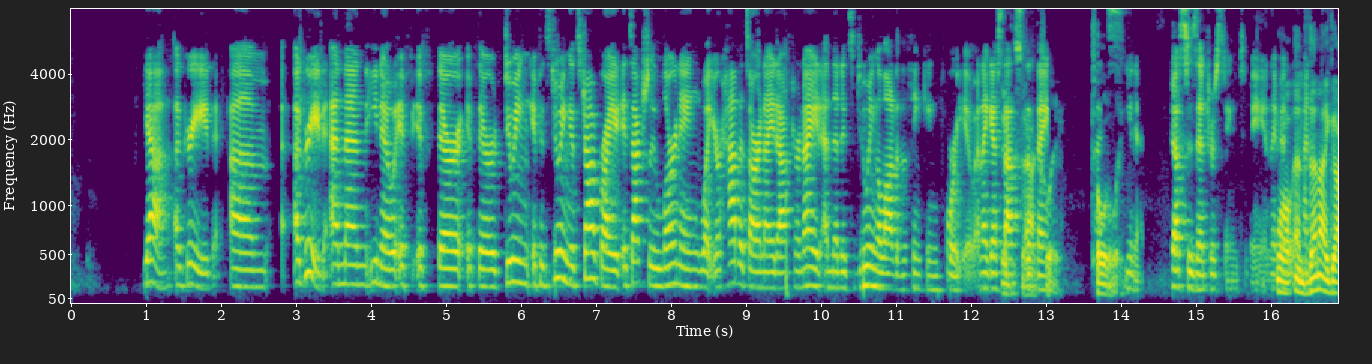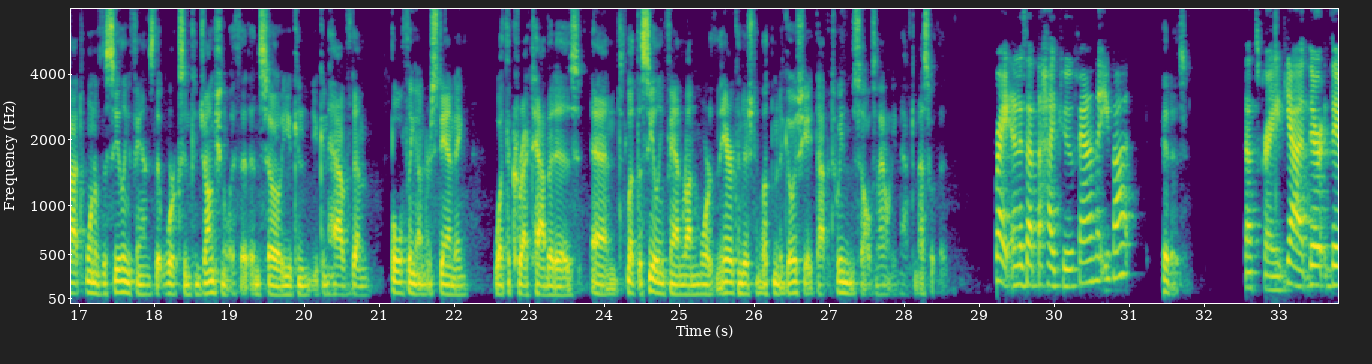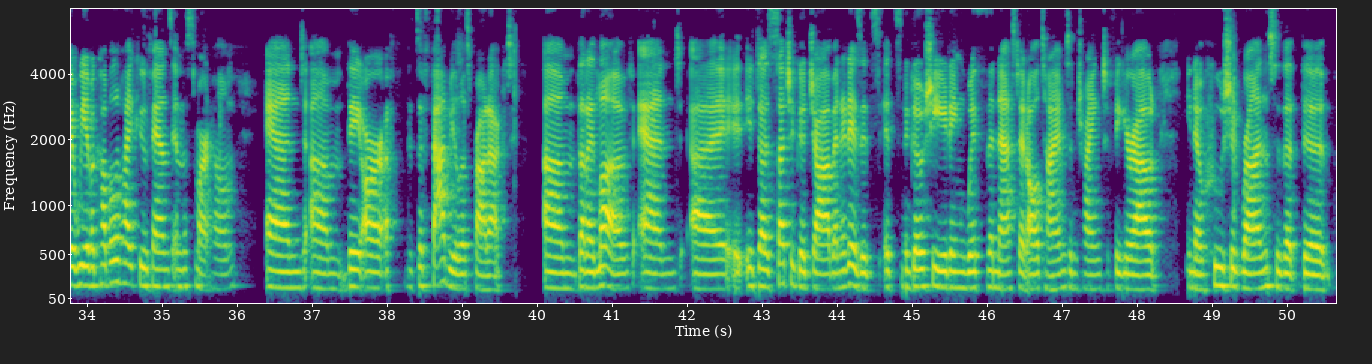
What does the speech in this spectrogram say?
Yeah, agreed. Um, agreed. And then you know, if if they're if they're doing if it's doing its job right, it's actually learning what your habits are night after night, and then it's doing a lot of the thinking for you. And I guess that's exactly. the thing. Totally. you know, just as interesting to me. And well, and then I got one of the ceiling fans that works in conjunction with it, and so you can you can have them bothing understanding what the correct habit is, and let the ceiling fan run more than the air conditioning. Let them negotiate that between themselves, and I don't even have to mess with it. Right. And is that the haiku fan that you got? It is. That's great. Yeah, there, there. We have a couple of haiku fans in the smart home, and um, they are. A, it's a fabulous product um, that I love, and uh, it, it, does such a good job. And it is. It's it's negotiating with the Nest at all times and trying to figure out, you know, who should run so that the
